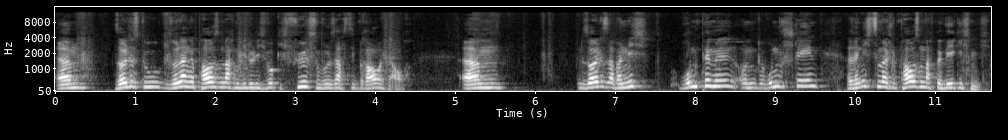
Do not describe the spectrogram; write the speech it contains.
ähm, solltest du so lange Pausen machen, wie du dich wirklich fühlst und wo du sagst, die brauche ich auch. Ähm, du solltest aber nicht rumpimmeln und rumstehen. Also wenn ich zum Beispiel Pausen mache, bewege ich mich.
